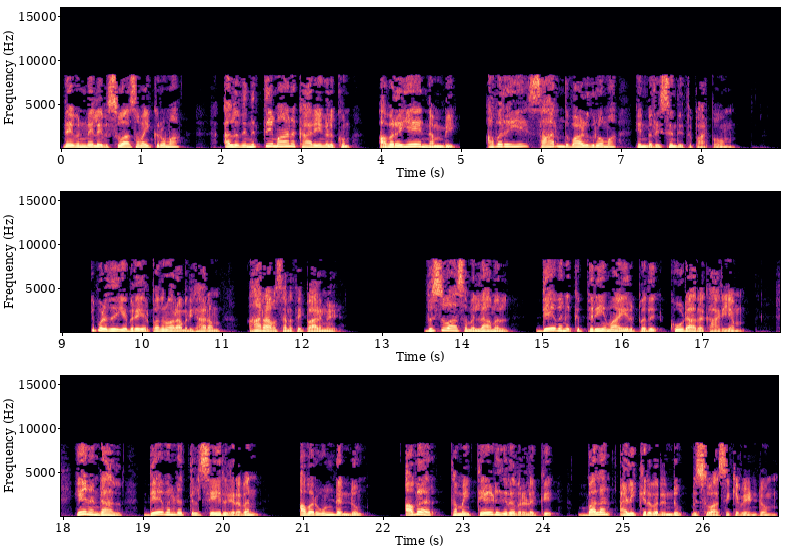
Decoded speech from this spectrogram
தேவன் மேலே விசுவாசம் வைக்கிறோமா? அல்லது நித்தியமான காரியங்களுக்கும் அவரையே நம்பி அவரையே சார்ந்து வாழ்கிறோமா என்பதை சிந்தித்து பார்ப்போம். இப்பொழுது எபிரேயர் பதினோராம் அதிகாரம் ஆறாம் வசனத்தை பாருங்கள். விசுவாசம் இல்லாமல் தேவனுக்கு பிரியமாயிருப்பது கூடாத காரியம். ஏனென்றால் தேவனிடத்தில் சேருகிறவன் அவர் உண்டென்றும் அவர் தம்மை தேடுகிறவர்களுக்கு பலன் அளிக்கிறவர் என்றும் விசுவாசிக்க வேண்டும்.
